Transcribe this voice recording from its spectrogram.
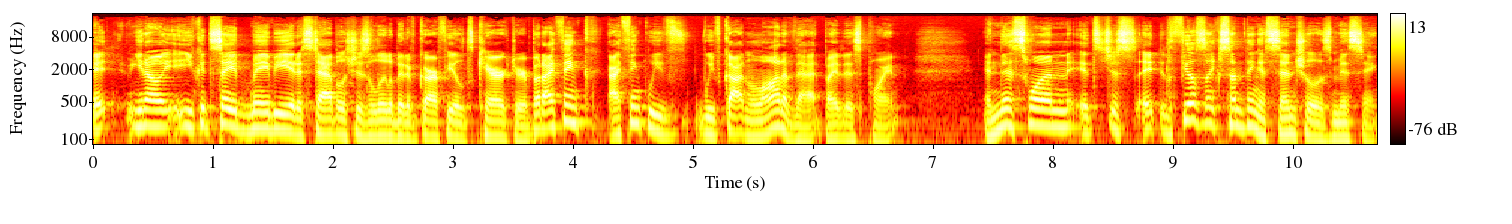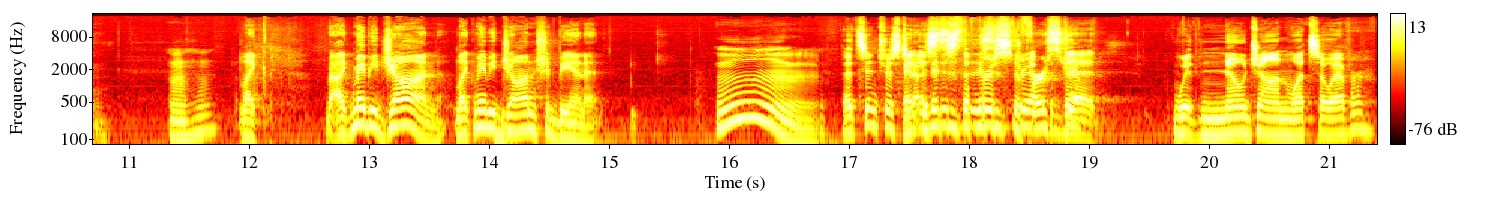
It you know you could say maybe it establishes a little bit of Garfield's character, but I think I think we've we've gotten a lot of that by this point. And this one, it's just it feels like something essential is missing. Mm-hmm. Like like maybe John, like maybe John should be in it. Mm, that's interesting. And, is this is- the this first is the strip first strip? that with no John whatsoever?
